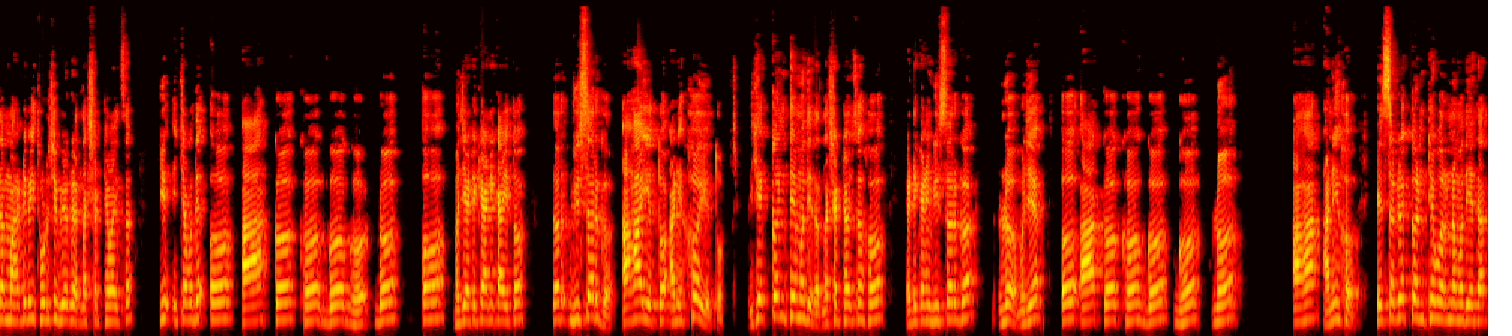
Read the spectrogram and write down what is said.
तर मराठीपैकी थोडेसे वेगळे आहेत. लक्षात ठेवायचं की याच्यामध्ये अ आ क ख ग घ ड अ म्हणजे या ठिकाणी काय येतं? तर विसर्ग आहा हा येतो आणि ह येतो. हे कंठेमध्ये येतात. लक्षात ठेवायचं ह या ठिकाणी विसर्ग ड म्हणजे अ आ क ख ग घ न आहा आणि ह. हे सगळे कंठे वर्णामध्ये येतात.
